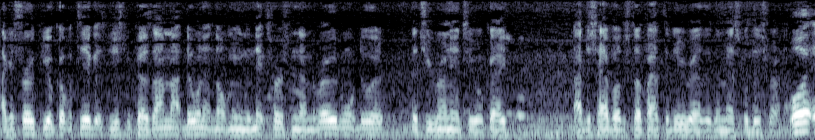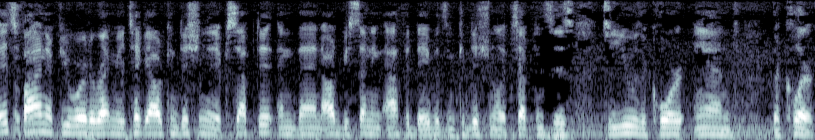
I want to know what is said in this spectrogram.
I can stroke you a couple tickets just because I'm not doing it. Don't mean the next person down the road won't do it that you run into, okay? I just have other stuff I have to do rather than mess with this right now. Well, it's Okay? fine if you were to write me a ticket. I would conditionally accept it, and then I would be sending affidavits and conditional acceptances to you, the court, and the clerk,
